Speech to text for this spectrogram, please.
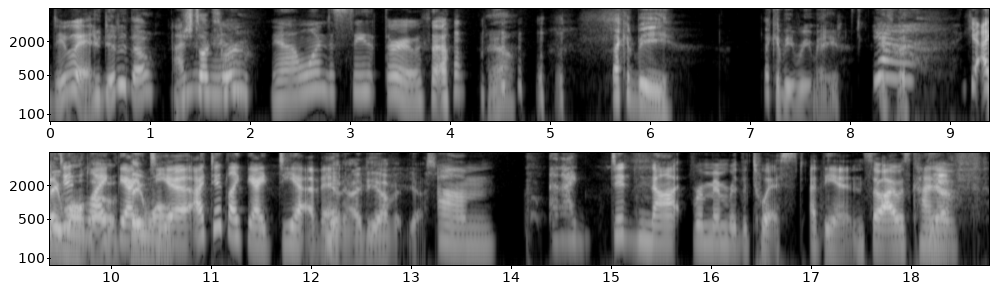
do it. you did it though, you I stuck did, through. Yeah, I wanted to see it through. So Yeah, that could be that could be remade. yeah, they- yeah, I did like though. the They idea. won't. I did like the idea of it. Yeah, the idea of it, yes. Um, and I did not remember the twist at the end, so I was kind Yeah. of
